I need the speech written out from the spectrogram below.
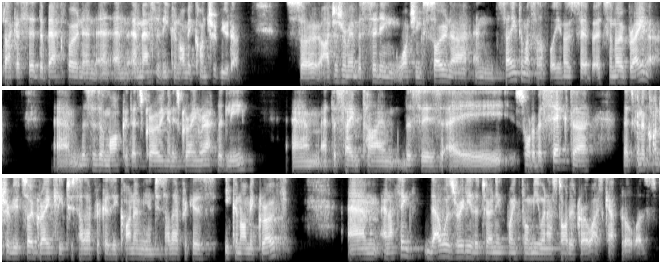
like I said, the backbone and, and, and a massive economic contributor. So I just remember sitting watching Sona and saying to myself, well, you know, Seb, it's a no brainer. Um, this is a market that's growing and is growing rapidly. Um, at the same time, this is a sort of a sector that's going to contribute so greatly to South Africa's economy and to South Africa's economic growth. Um, and I think that was really the turning point for me when I started GrowWise Capital was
